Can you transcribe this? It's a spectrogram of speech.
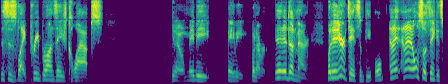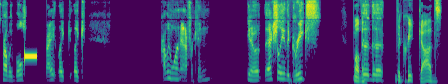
this is like pre Bronze Age collapse you know maybe maybe whatever it, it doesn't matter but it irritates some people and I and I also think it's probably bullshit right like like probably weren't African. You know, actually, the Greeks, well, the, the the the Greek gods,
